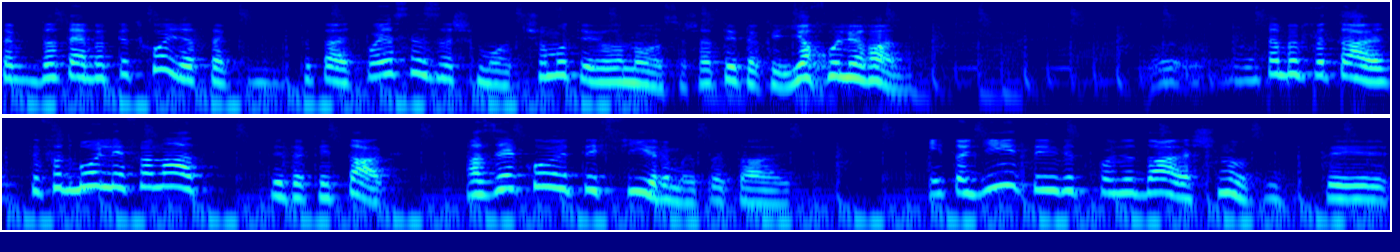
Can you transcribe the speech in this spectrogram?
до тебе підходять, так питають, поясни за шмот, чому ти його носиш? А ти такий, я хуліган. Е, тебе питають, ти футбольний фанат? Ти такий, так. А з якої ти фірми питають? І тоді ти відповідаєш, ну, ти,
